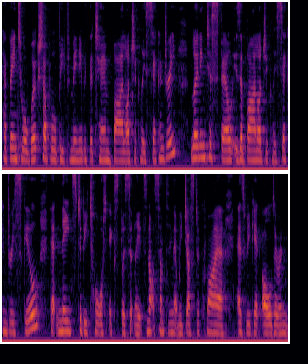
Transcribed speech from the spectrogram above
have been to a workshop will be familiar with the term biologically secondary. Learning to spell is a biologically secondary skill that needs to be taught explicitly. It's not something that we just acquire as we get older and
